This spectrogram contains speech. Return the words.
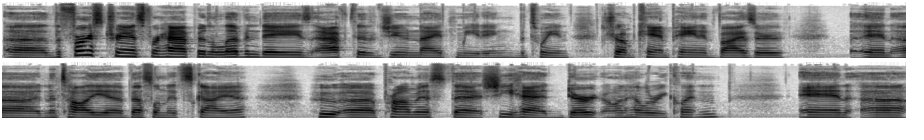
Uh, the first transfer happened 11 days after the June 9th meeting between Trump campaign advisor and uh, Natalia Veselnitskaya, who uh, promised that she had dirt on Hillary Clinton, and uh,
